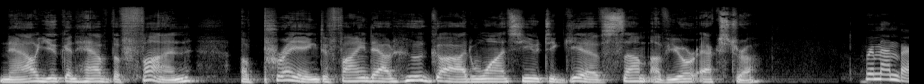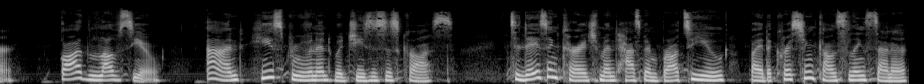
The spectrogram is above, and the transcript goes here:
Now you can have the fun of praying to find out who God wants you to give some of your extra. Remember, God loves you, and He's proven it with Jesus' cross. Today's encouragement has been brought to you by the Christian Counseling Center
